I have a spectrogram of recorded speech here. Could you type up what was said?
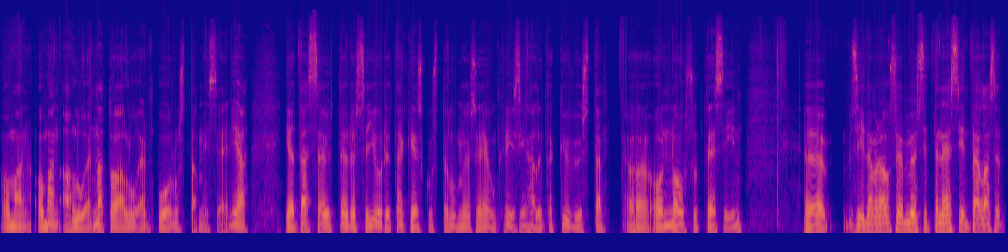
oman, oman alueen, NATO-alueen puolustamiseen. Ja, ja tässä yhteydessä juuri tämä keskustelu myös EUn kriisinhallintakyvystä on noussut esiin. Siinä nousee myös sitten esiin tällaiset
